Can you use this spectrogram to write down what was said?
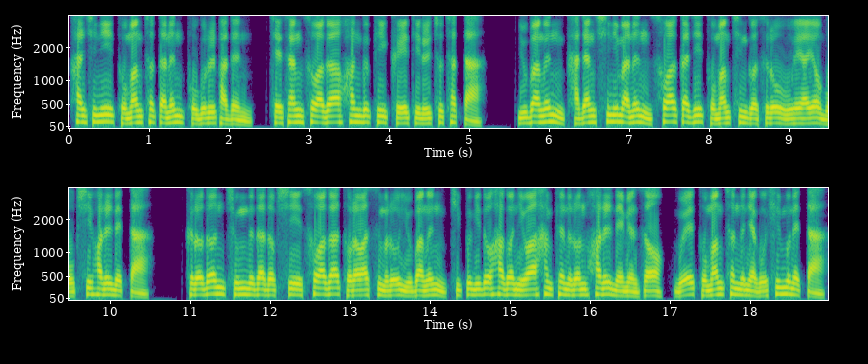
한신이 도망쳤다는 보고를 받은 재상 소아가 황급히 그의 뒤를 쫓았다. 유방은 가장 신이 많은 소아까지 도망친 것으로 오해하여 몹시 화를 냈다. 그러던 중 느닷없이 소아가 돌아왔으므로 유방은 기쁘기도 하거니와 한편으론 화를 내면서 왜 도망쳤느냐고 힐문했다.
